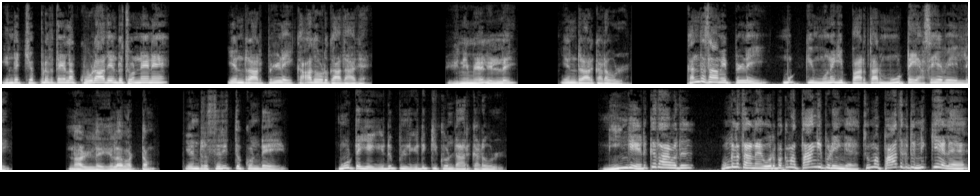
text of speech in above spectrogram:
இந்தச் செப்புடு வித்தையெல்லாம் கூடாது என்று சொன்னேனே என்றார் பிள்ளை காதோடு காதாக. இனிமேல் இல்லை என்றார் கடவுள். கந்தசாமி பிள்ளை முக்கி முனகிப் பார்த்தார் மூட்டை அசையவே இல்லை. நல்ல இளவட்டம். என்று சிரித்துக்கொண்டே மூட்டையை இடுப்பில் இடுக்கிக் கொண்டார் கடவுள். நீங்க எடுக்கதாவது? உங்களை தானே ஒரு பக்கமா தாங்கி பிடிங்க சும்மா பார்த்துக்கிட்டு நிக்கியலே.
